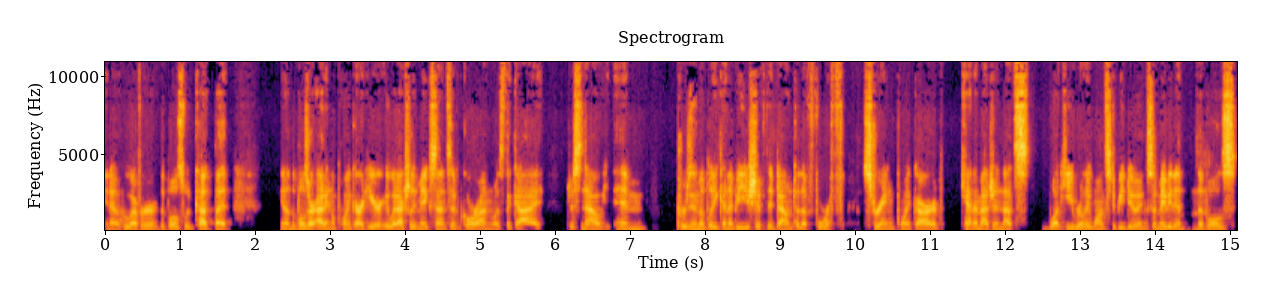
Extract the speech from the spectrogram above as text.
you know whoever the Bulls would cut, but you know the Bulls are adding a point guard here. It would actually make sense if Goran was the guy. Just now, him presumably going to be shifted down to the fourth string point guard. Can't imagine that's what he really wants to be doing. So maybe the, mm. the Bulls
